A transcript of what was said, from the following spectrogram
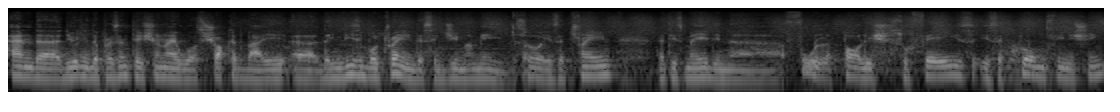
And uh, during the presentation, I was shocked by uh, the invisible train that Sejima made. So it's a train that is made in a full polish surface, is a chrome finishing.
